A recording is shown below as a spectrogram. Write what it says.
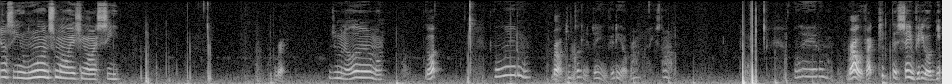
I see one small issue I see. Bruh. Zoom in a little more. Go up. A little more. Bro, I keep clicking the same video, bro. Like, stop. A little more. Bro, if I kick the same video again.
